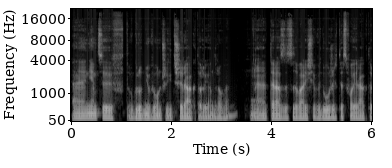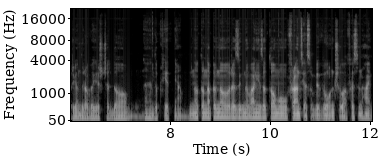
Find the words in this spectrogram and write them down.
E, Niemcy w, w grudniu wyłączyli trzy reaktory jądrowe. E, teraz zdecydowali się wydłużyć te swoje reaktory jądrowe jeszcze do, e, do kwietnia. No to na pewno rezygnowanie z atomu Francja sobie wyłączyła, Fessenheim.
